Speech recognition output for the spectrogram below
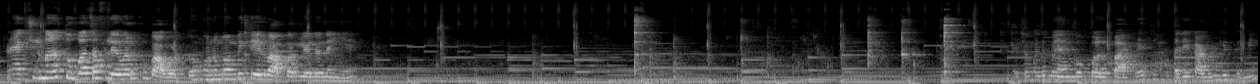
आणि ऍक्च्युली मला तुपाचा फ्लेवर खूप आवडतो म्हणून मग मी तेल वापरलेलं नाहीये. त्याच्यामध्ये मँगो पल्प आहे तो हाताने काढून घेते मी.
